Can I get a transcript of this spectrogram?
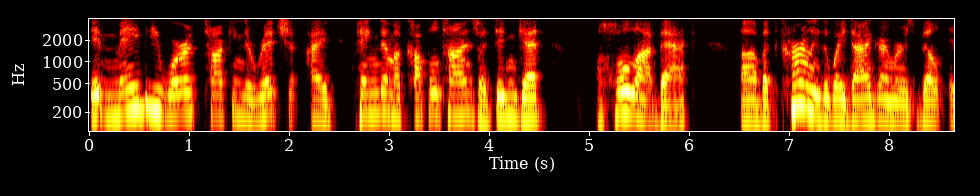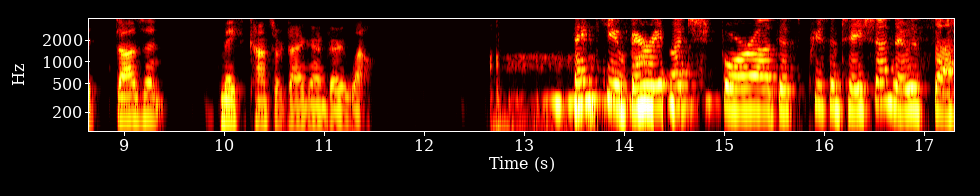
It may be worth talking to Rich. I pinged him a couple times, but didn't get a whole lot back. Uh, but currently, the way DiagrammeR is built, it doesn't make a consort diagram very well. Thank you very much for uh, this presentation. It was, uh,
